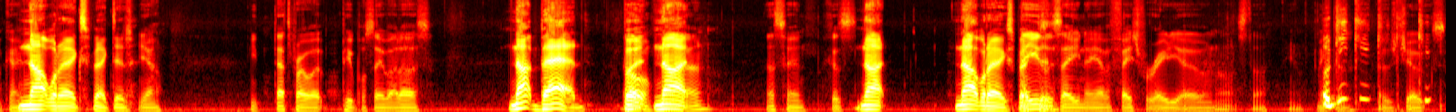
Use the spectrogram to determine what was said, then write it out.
Okay. Not what I expected. Yeah. That's probably what people say about us. Not bad, but Oh, not bad. That's it. Because not not what I expected. they usually say, you know, you have a face for radio and all that stuff. Oh, geek, those, geek, those geek, jokes.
